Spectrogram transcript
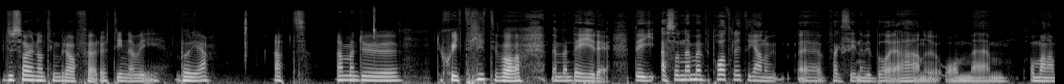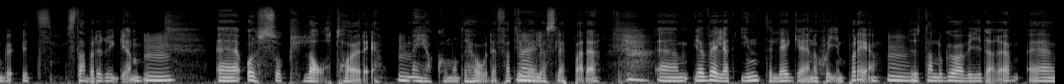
Du sa ju någonting bra förut innan vi började. Att, ja men du, du skiter lite i vad... Nej men det är ju det. det är, alltså nej, men vi pratade lite grann eh, faktiskt innan vi började här nu om, eh, om man har blivit stabbad i ryggen. Mm, Eh, och såklart har jag det. Mm. Men jag kommer inte ihåg det för att jag Nej. väljer att släppa det. Eh, jag väljer att inte lägga energin på det. mm, Utan då går jag vidare. Eh,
